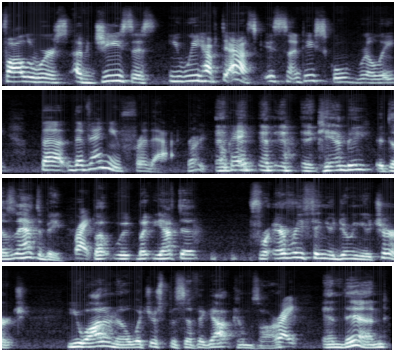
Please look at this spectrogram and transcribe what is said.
followers of Jesus, you, we have to ask, is Sunday school really the, the venue for that? Right. And, Okay. and, and, and it can be. It doesn't have to be. Right. But we, but you have to, for everything you're doing in your church, you ought to know what your specific outcomes are. Right. And then,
